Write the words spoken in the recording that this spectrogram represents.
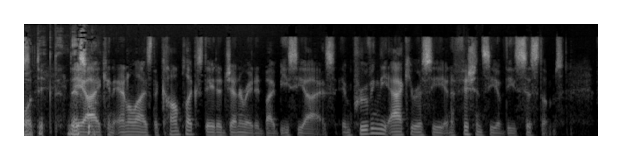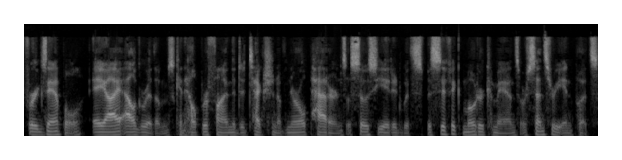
robotic than this AI one. can analyze the complex data generated by BCIs, improving the accuracy and efficiency of these systems. For example, AI algorithms can help refine the detection of neural patterns associated with specific motor commands or sensory inputs,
